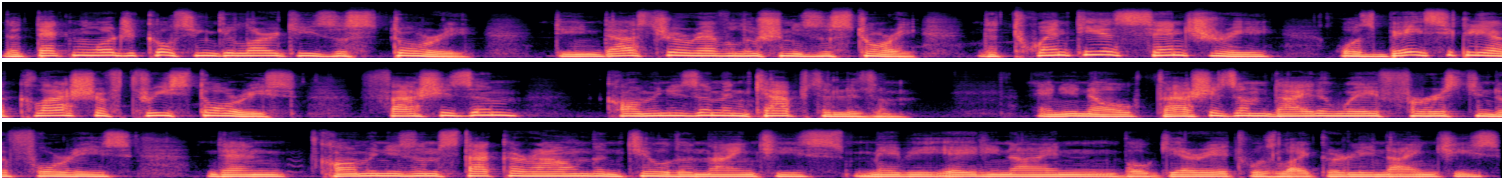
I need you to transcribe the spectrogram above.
The technological singularity is a story. The Industrial Revolution is a story. The 20th century was basically a clash of three stories fascism, communism, and capitalism. And you know, fascism died away first in the 40s, then communism stuck around until the 90s, maybe 89 in Bulgaria, it was like early 90s.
